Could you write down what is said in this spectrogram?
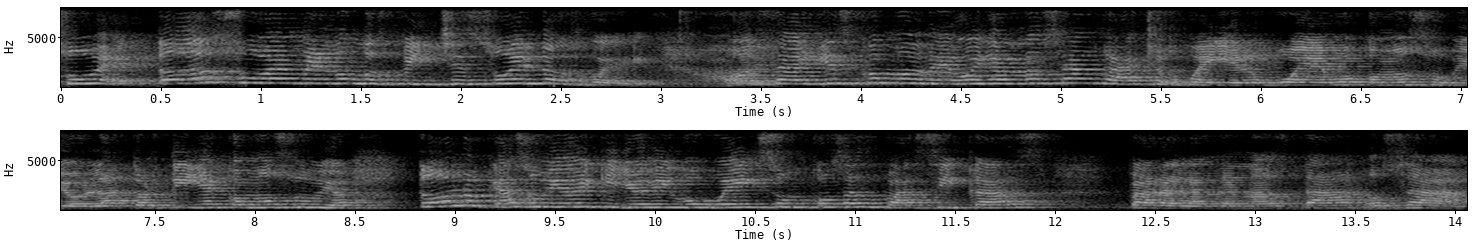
sube, todo sube menos los pinches sueldos, güey. O sea, y es como de, oigan, no sean gachos, güey, el huevo, cómo subió, la tortilla, cómo subió, todo lo que ha subido y que yo digo, güey, son cosas básicas para la canasta, o sea,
